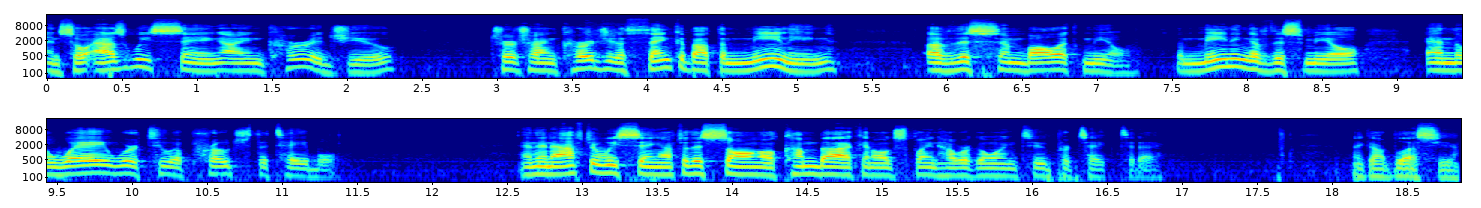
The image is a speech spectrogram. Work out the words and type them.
And so as we sing, I encourage you, church, I encourage you to think about the meaning of this symbolic meal, the meaning of this meal and the way we're to approach the table. And then after we sing, after this song, I'll come back and I'll explain how we're going to partake today. May God bless you.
